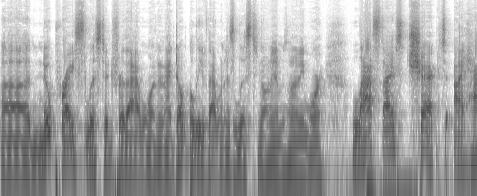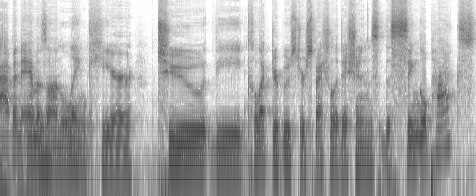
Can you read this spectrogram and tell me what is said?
Uh, no price listed for that one, and I don't believe that one is listed on Amazon anymore. Last I checked, I have an Amazon link here to the collector booster special editions, the single packs,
